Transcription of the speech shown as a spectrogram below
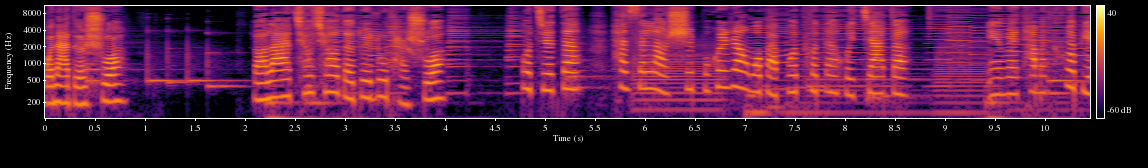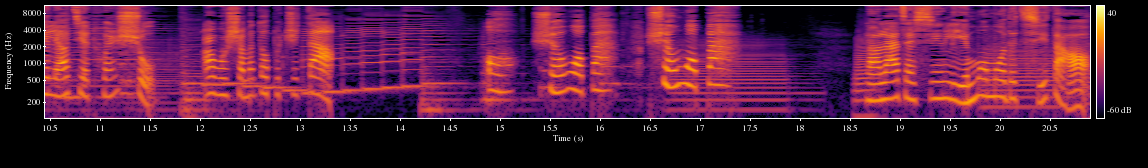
伯纳德说，劳拉悄悄地对露塔说。我觉得汉森老师不会让我把波特带回家的，因为他们特别了解豚鼠，而我什么都不知道。哦，选我吧，选我吧！劳拉在心里默默的祈祷。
